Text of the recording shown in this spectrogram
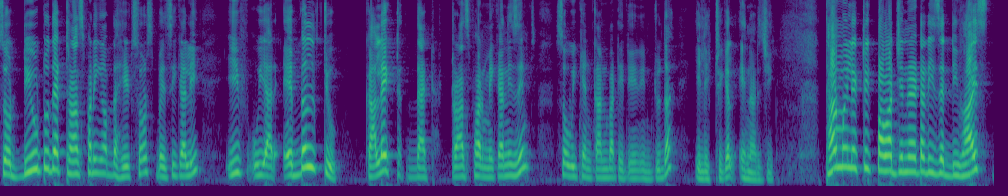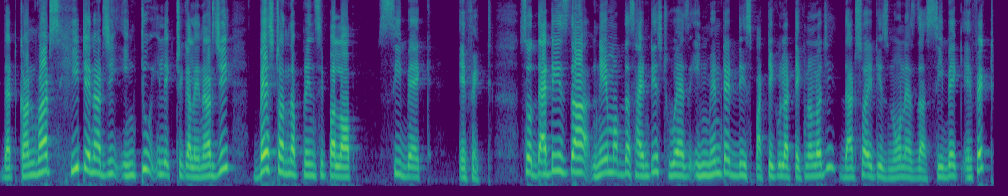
So, due to the transferring of the heat source basically if we are able to collect that transfer mechanisms. So, we can convert it into the electrical energy. Thermoelectric power generator is a device that converts heat energy into electrical energy based on the principle of Seebeck effect. So, that is the name of the scientist who has invented this particular technology that is why it is known as the Seebeck effect.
